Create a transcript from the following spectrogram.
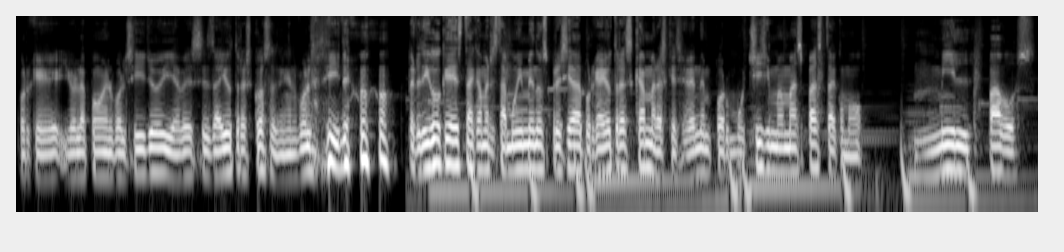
porque yo la pongo en el bolsillo y a veces hay otras cosas en el bolsillo. Pero digo que esta cámara está muy menospreciada porque hay otras cámaras que se venden por muchísima más pasta, como mil pavos.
